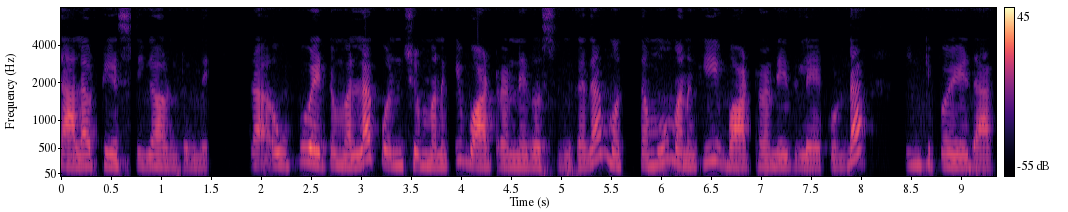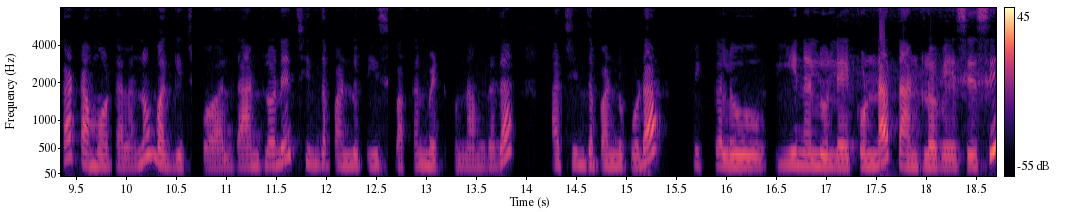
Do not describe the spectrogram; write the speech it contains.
చాలా టేస్టీగా ఉంటుంది. ఉప్పు వేయటం వల్ల కొంచెం మనకి వాటర్ అనేది వస్తుంది కదా. మొత్తము మనకి వాటర్ అనేది లేకుండా ఇంకిపోయేదాకా టమోటాలను మగ్గించుకోవాలి. దాంట్లోనే చింతపండు తీసి పక్కన పెట్టుకున్నాం కదా ఆ చింతపండు కూడా పిక్కలు ఈనెలు లేకుండా దాంట్లో వేసేసి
